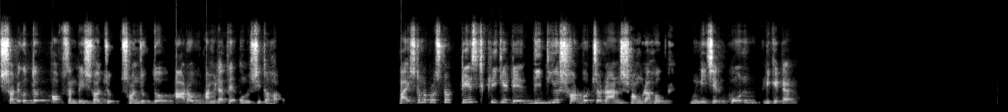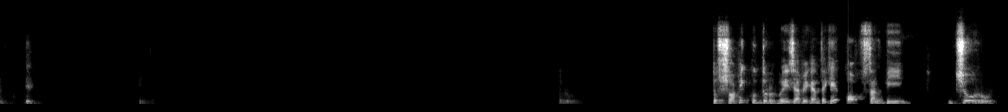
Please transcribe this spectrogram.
সঠিক উত্তর অপশন বি সংযুক্ত আরব আমিরাতে অনুষ্ঠিত হবে। বাইশ নম্বর প্রশ্ন, টেস্ট ক্রিকেটে দ্বিতীয় সর্বোচ্চ রান সংগ্রাহক নিচের কোন ক্রিকেটার? তো সঠিক উত্তর হয়ে যাবে এখান থেকে option B Joe Root.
